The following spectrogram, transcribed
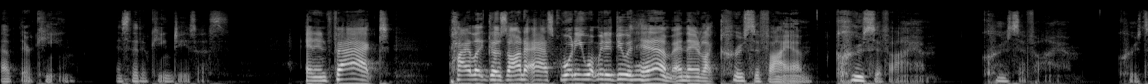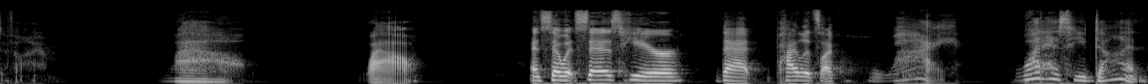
of their king, instead of King Jesus. And in fact, Pilate goes on to ask, What do you want me to do with him? And they're like, Crucify him, crucify him, crucify him, crucify him. Wow. Wow. And so it says here that Pilate's like, Why? What has he done?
